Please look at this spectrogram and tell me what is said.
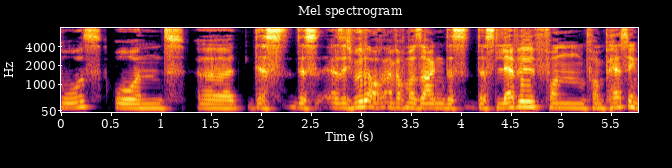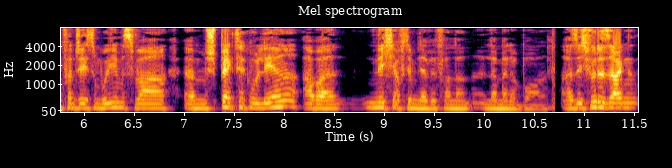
groß. Und äh, das, das, also ich würde auch einfach mal sagen, dass das Level von vom Passing von Jason Williams war ähm, spektakulär, aber nicht auf dem Level von LaMelo Ball. Also ich würde sagen,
